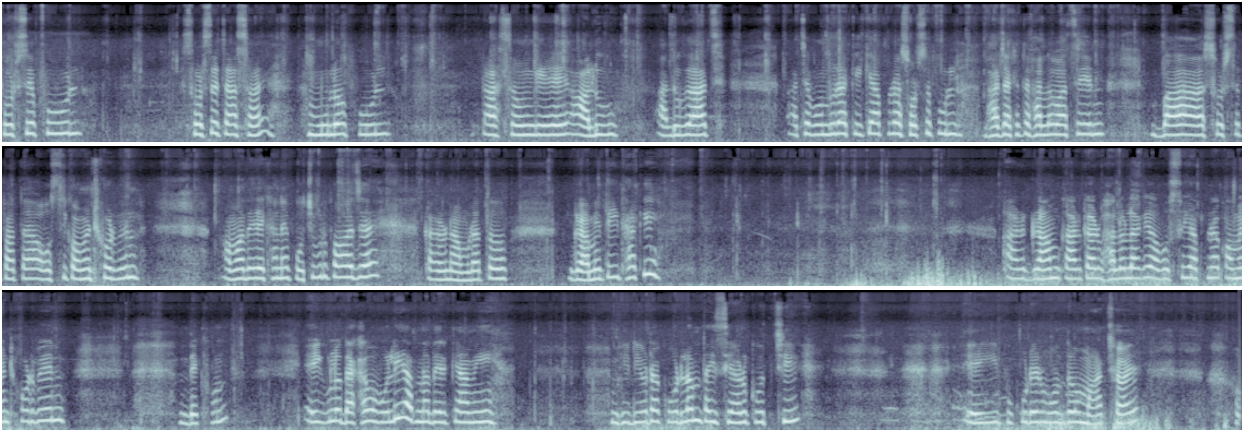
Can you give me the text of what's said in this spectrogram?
সর্ষে ফুল, সর্ষে চাষ হয়, মূলো ফুল, তার সঙ্গে আলু আলু গাছ। আচ্ছা বন্ধুরা, কে কে আপনারা সর্ষে ফুল ভাজা খেতে ভালোবাসেন বা সর্ষে পাতা অবশ্যই কমেন্ট করবেন। আমাদের এখানে প্রচুর পাওয়া যায়, কারণ আমরা তো গ্রামেতেই থাকি। আর গ্রাম কার কার ভালো লাগে অবশ্যই আপনারা কমেন্ট করবেন। দেখুন, এইগুলো দেখাবো বলি আপনাদেরকে আমি ভিডিওটা করলাম, তাই শেয়ার করছি। এই পুকুরের মধ্যেও মাছ হয়,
